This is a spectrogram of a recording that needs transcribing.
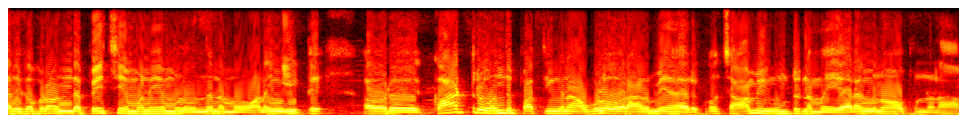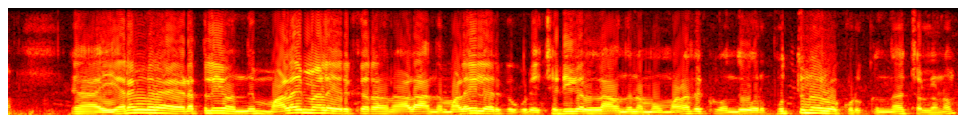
அதுக்கப்புறம் இந்த பேச்சியம்மனையம்மன் வந்து நம்ம வணங்கிட்டு அவர் காற்று வந்து பார்த்தீங்கன்னா அவ்வளோ ஒரு அருமையாக இருக்கும். சாமி கும்பிட்டு நம்ம இறங்கணும் அப்படின்னா இறங்குற இடத்துலயே வந்து மலை மேலே இருக்கிறதுனால அந்த மலையில் இருக்கக்கூடிய செடிகள்லாம் வந்து நம்ம மனதுக்கு வந்து ஒரு புத்துணர்வை கொடுக்குன்னு தான் சொல்லணும்.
